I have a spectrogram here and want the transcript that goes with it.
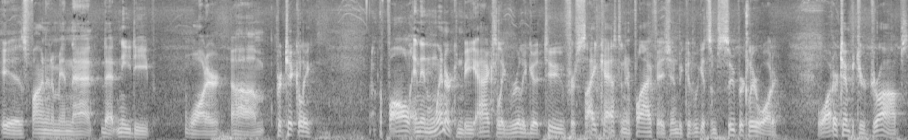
is finding them in that, that knee deep water, um, particularly fall and then winter can be actually really good too for sight casting and fly fishing because we get some super clear water. Water temperature drops,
